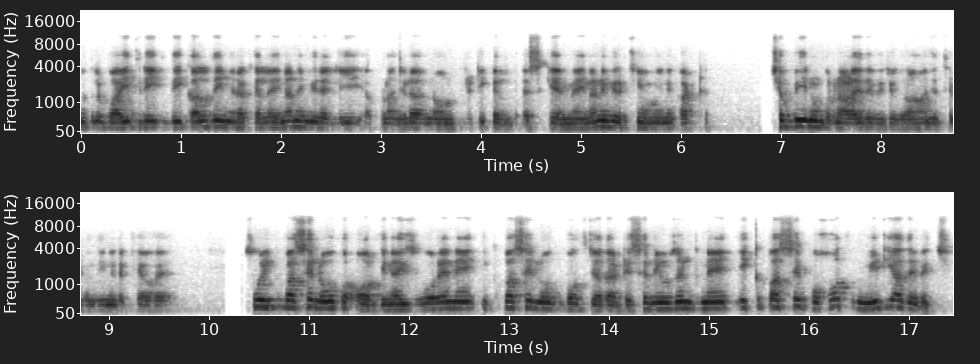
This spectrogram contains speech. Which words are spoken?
ਮਤਲਬ 22 ਤਰੀਕ ਦੀ ਕੱਲ ਦੀ ਮੇਰਾ ਖਿਆਲ ਹੈ ਇਹਨਾਂ ਨੇ ਵੀ ਰੈਲੀ ਆਪਣਾ ਜਿਹੜਾ ਨਾਨ ਪੋਲੀਟੀਕਲ ਐਸਕੇਐਮ ਹੈ, ਇਹਨਾਂ ਨੇ ਵੀ ਰੱਖੀਆਂ ਹੋਈਆਂ ਨੇ ਇਕੱਠ। 26 ਨੂੰ ਬਰਨਾਲੇ ਦੇ ਵਿੱਚ ਉਗਰਾਹਾਂ ਜਥੇਬੰਦੀ ਨੇ ਰੱਖਿਆ ਹੋਇਆ ਹੈ। ਸੋ ਇੱਕ ਪਾਸੇ ਲੋਕ ਆਰਗੇਨਾਈਜ਼ ਹੋ ਰਹੇ ਨੇ, ਇੱਕ ਪਾਸੇ ਲੋਕ ਬਹੁਤ ਜ਼ਿਆਦਾ ਡਿਸਇਲੂਜ਼ਨਡ ਨੇ, ਇੱਕ ਪਾਸੇ ਬਹੁਤ ਮੀਡੀਆ ਦੇ ਵਿੱਚ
